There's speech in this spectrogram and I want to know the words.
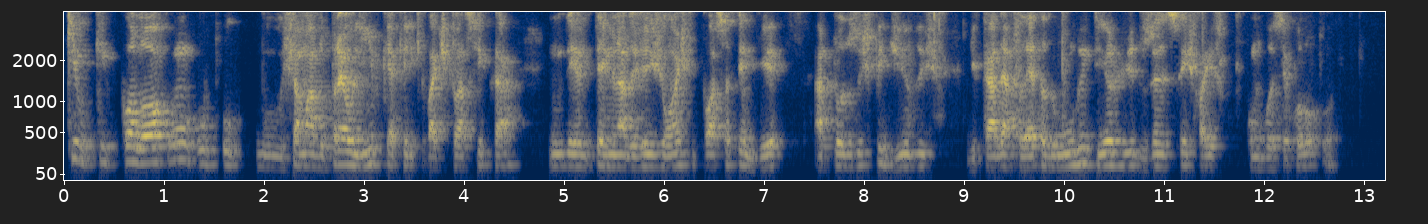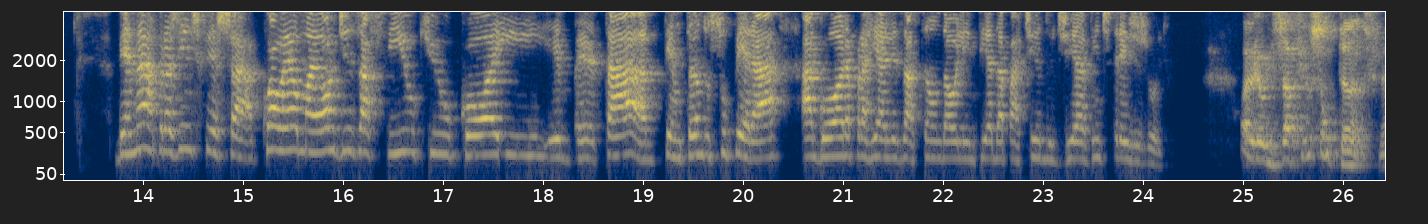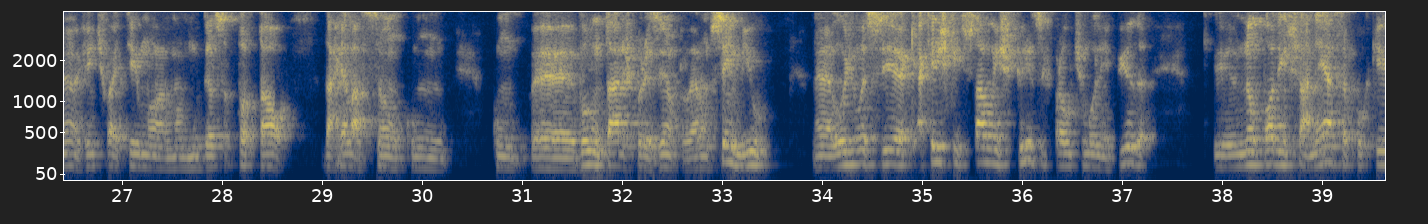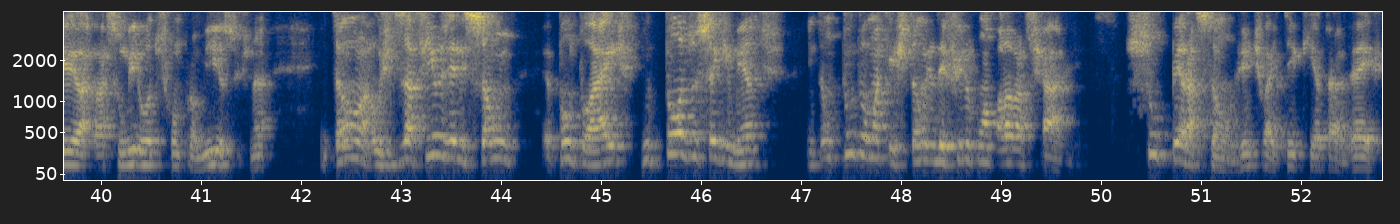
que, que colocam o, o, o chamado pré-olímpico, que é aquele que vai te classificar em determinadas regiões, que possa atender a todos os pedidos de cada atleta do mundo inteiro, de 206 países, como você colocou. Bernard, para a gente fechar, qual é o maior desafio que o COI está eh, tentando superar agora para a realização da Olimpíada a partir do dia 23 de julho? Olha, os desafios são tantos, né? A gente vai ter uma, uma mudança total da relação com, com é, voluntários, por exemplo, eram 100 mil Né? Hoje você, aqueles que estavam inscritos para a última Olimpíada, não podem estar nessa porque assumiram outros compromissos, né? Então, os desafios eles são pontuais em todos os segmentos. Então, tudo é uma questão, eu defino com uma palavra-chave: superação. A gente vai ter que, através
